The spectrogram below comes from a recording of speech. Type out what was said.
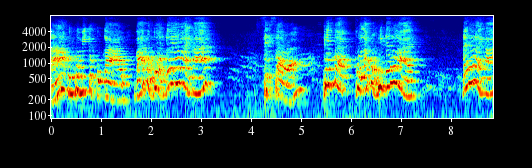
อ่าคุณครูมีกระปุกกาวบาสบอกบวกด้วยเท่าไหร่คะสิบสองพิมพ์บอกผลลัพธ์ของพิมพ์ได้เท่าไหร่ ได้เท่าไหร่คะ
